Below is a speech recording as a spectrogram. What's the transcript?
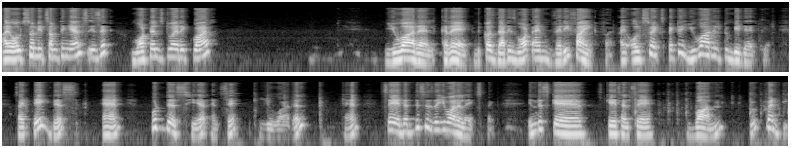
I also need something else. Is it? What else do I require? URL, correct, because that is what I'm verifying for. I also expect a URL to be there here. So I take this and put this here and say URL and say that this is the URL I expect. In this case, case I'll say 1 to 20.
